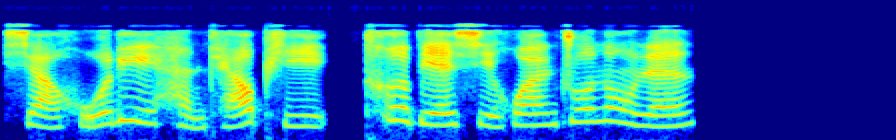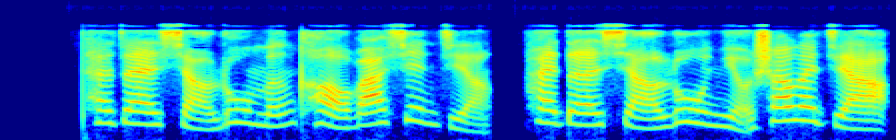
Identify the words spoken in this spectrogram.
小狐狸很调皮，特别喜欢捉弄人。他在小鹿门口挖陷阱，害得小鹿扭伤了脚；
